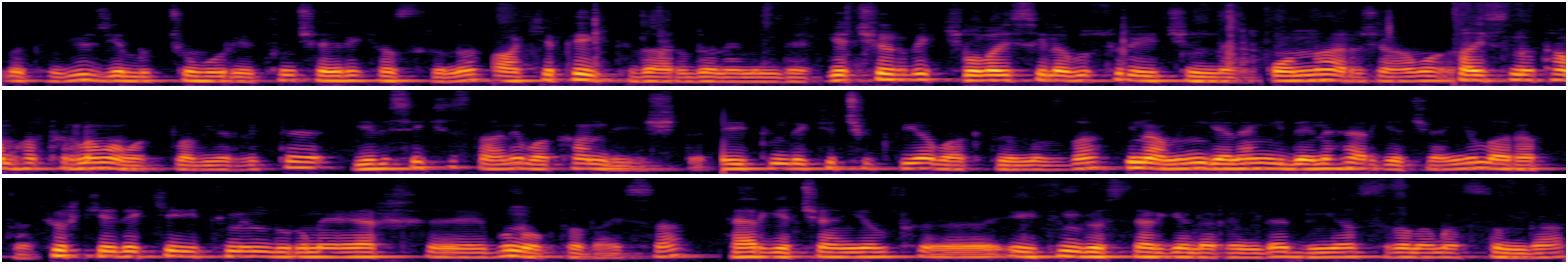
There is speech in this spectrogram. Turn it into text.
Bakın 100 yıllık Cumhuriyet'in çeyrek asrını AKP iktidarı döneminde geçirdik. Dolayısıyla bu süre içinde onlarca ama sayısını tam hatırlamamakla birlikte 7-8 tane bakan değişti. Eğitimdeki çıktıya baktığımızda inanın gelen gideni her geçen yıl arattı. Türkiye'deki eğitimin durumu eğer e, bu noktadaysa her geçen yıl e, eğitim göstergelerinde dünya sıralamasında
